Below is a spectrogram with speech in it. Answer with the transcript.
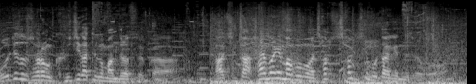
어디서 저런 그지 같은 거 만들었을까? 아 진짜 할머니만 보면 참, 참지 못하겠네 저거.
